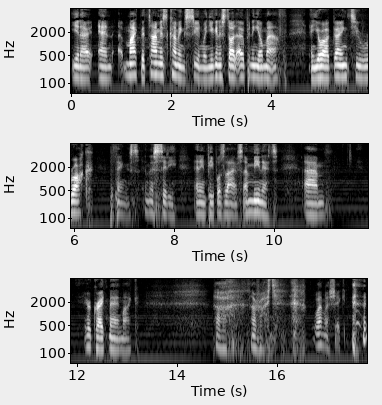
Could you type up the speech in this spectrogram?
You know, and Mike, the time is coming soon when you're going to start opening your mouth and you are going to rock things in this city and in people's lives. I mean it. Um, you're a great man, Mike. Oh, all right. Why am I shaking?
